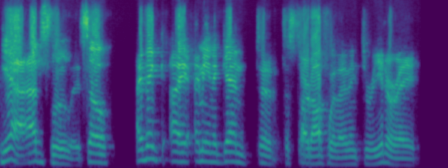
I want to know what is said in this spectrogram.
Yeah, absolutely. So, I think I I mean again to to start off with, I think to reiterate,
